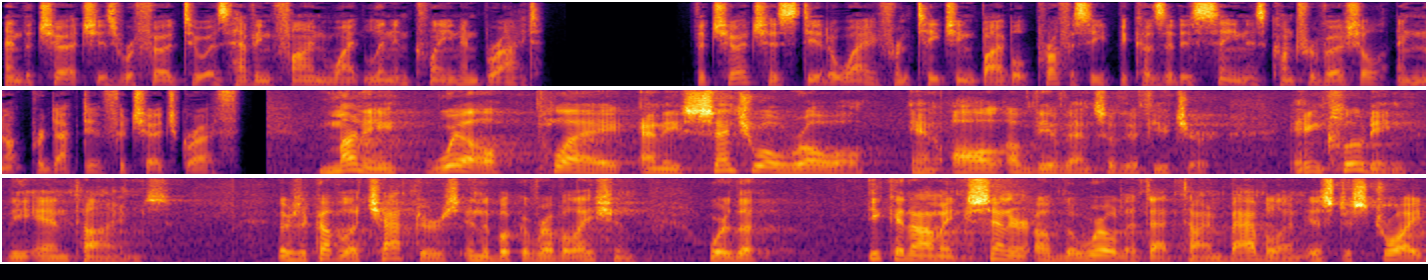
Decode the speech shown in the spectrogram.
and the church is referred to as having fine white linen clean and bright. The church has steered away from teaching Bible prophecy because it is seen as controversial and not productive for church growth. Money will play an essential role in all of the events of the future, including the end times. There's a couple of chapters in the book of Revelation where the economic center of the world at that time, Babylon, is destroyed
